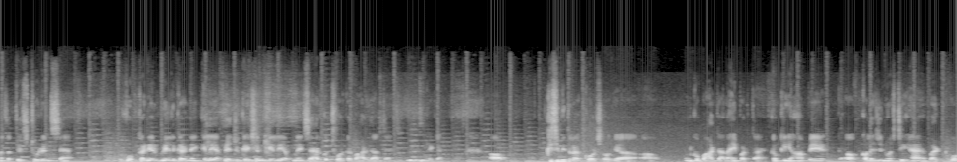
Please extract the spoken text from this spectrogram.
मतलब जो स्टूडेंट्स हैं वो करियर बिल्ड करने के लिए या फिर एजुकेशन के लिए अपने शहर को छोड़कर बाहर जाते हैं ठीक है? आ, किसी भी तरह कोर्स हो गया आ, उनको बाहर जाना ही पड़ता है क्योंकि यहाँ पे कॉलेज यूनिवर्सिटी है बट वो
